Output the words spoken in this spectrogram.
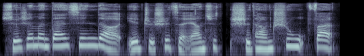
学生们担心的也只是怎样去食堂吃午饭。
